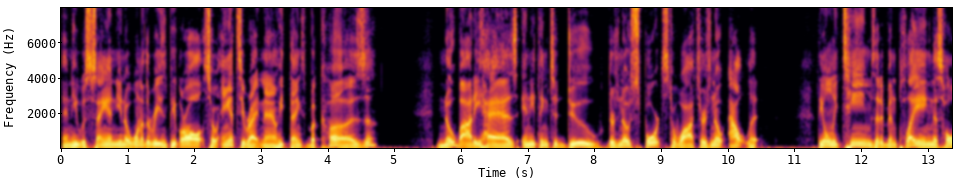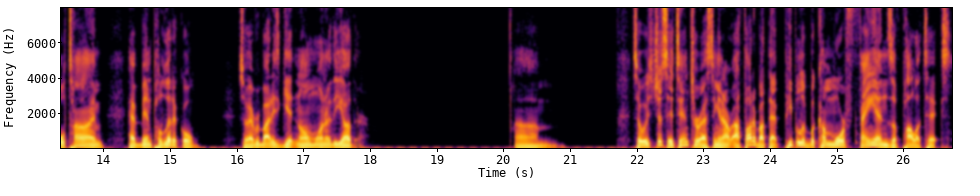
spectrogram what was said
and he was saying, you know, one of the reasons people are all so antsy right now, he thinks because nobody has anything to do. There's no sports to watch. There's no outlet. The only teams that have been playing this whole time have been political. So everybody's getting on one or the other. Um, so it's just it's interesting, and I, I thought about that. People have become more fans of politics.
